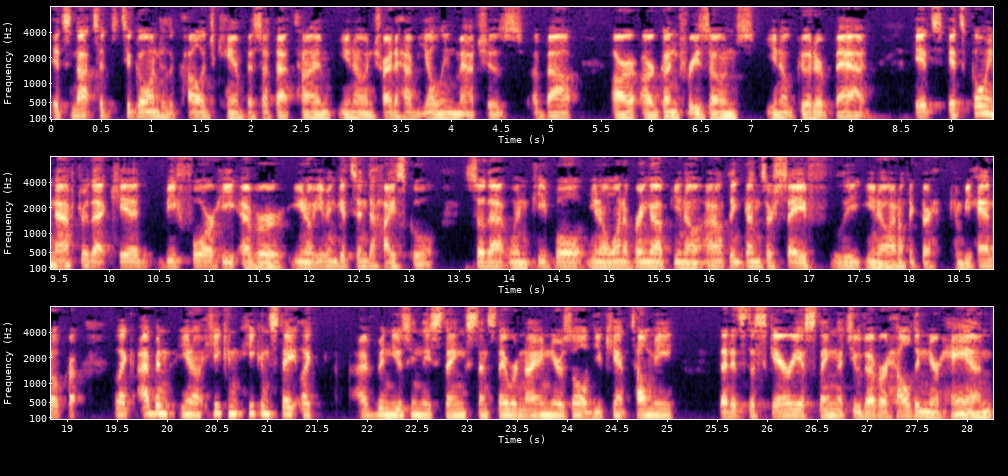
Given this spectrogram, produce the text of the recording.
It's not to, to go onto the college campus at that time, you know, and try to have yelling matches about our, our gun free zones, you know, good or bad. It's, it's going after that kid before he ever, you know, even gets into high school so that when people, you know, want to bring up, you know, I don't think guns are safe, you know, I don't think they can be handled like I've been, you know, he can, he can state like, I've been using these things since they were nine years old. You can't tell me that it's the scariest thing that you've ever held in your hand,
